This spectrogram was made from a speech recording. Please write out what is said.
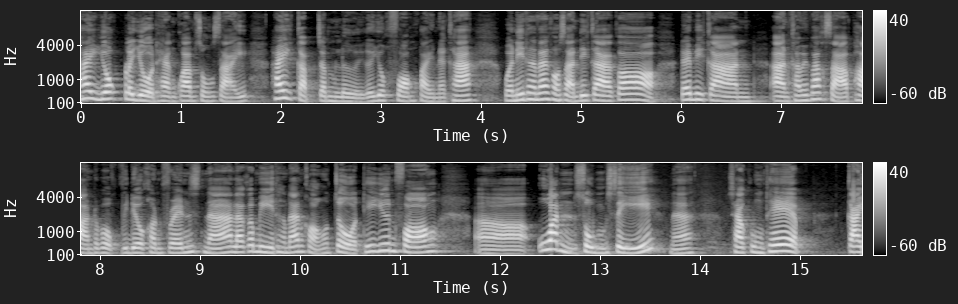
ให้ยกประโยชน์แห่งความสงสัยให้กับจำเลยก็ยกฟ้องไปนะคะ วันนี้ทางด้านของศาลฎีกาก็ได้มีการอ่านคำพิพากษาผ่านระบบวิดีโอคอนเฟรนซ์นะ แล้วก็มีทางด้านของโจทย์ที่ยื่นฟ้องออ้วนสุ่มสีนะชาวกรุงเทพไก่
